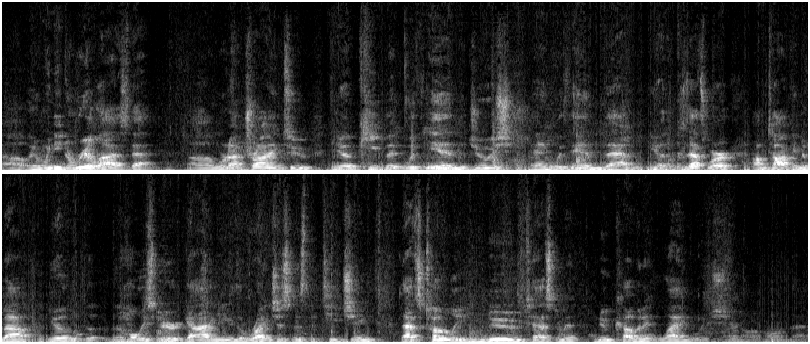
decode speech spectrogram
Uh, and we need to realize that. Uh, we're not trying to, you know, keep it within the Jewish and within that, you know, because that's where I'm talking about, you know, the, the Holy Spirit guiding you, the righteousness, the teaching. That's totally New Testament, New Covenant language on that.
